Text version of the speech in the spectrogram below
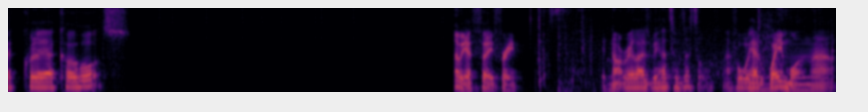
Aquileia cohorts. Oh, we have 33. Did not realize we had so little. I thought we had way more than that.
